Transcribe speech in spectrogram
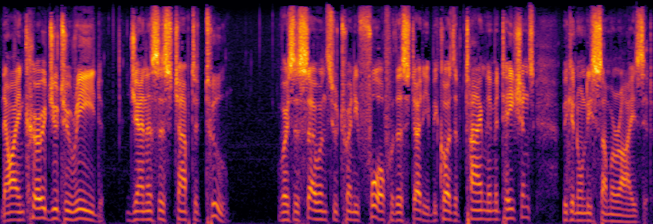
Now, I encourage you to read Genesis chapter 2, verses 7 through 24 for this study. Because of time limitations, we can only summarize it.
